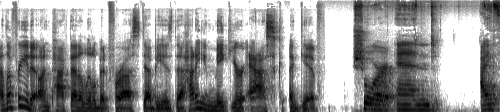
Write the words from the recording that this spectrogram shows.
I'd love for you to unpack that a little bit for us, Debbie. Is the how do you make your ask a give? Sure. And I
